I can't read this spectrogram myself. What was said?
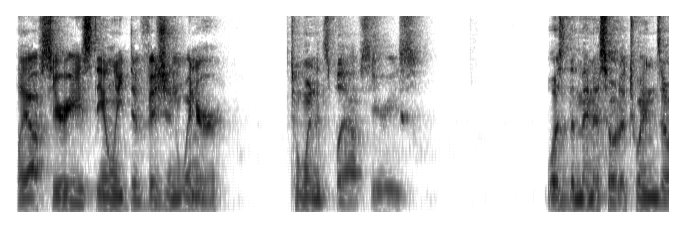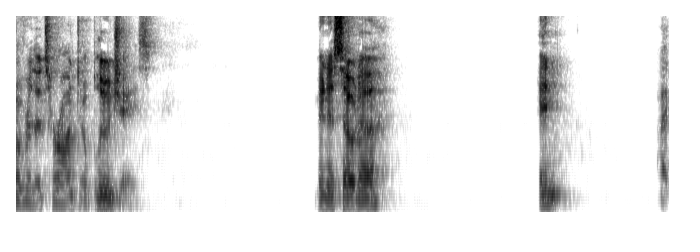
playoff series, the only division winner to win its playoff series was the Minnesota Twins over the Toronto Blue Jays. Minnesota, and I,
